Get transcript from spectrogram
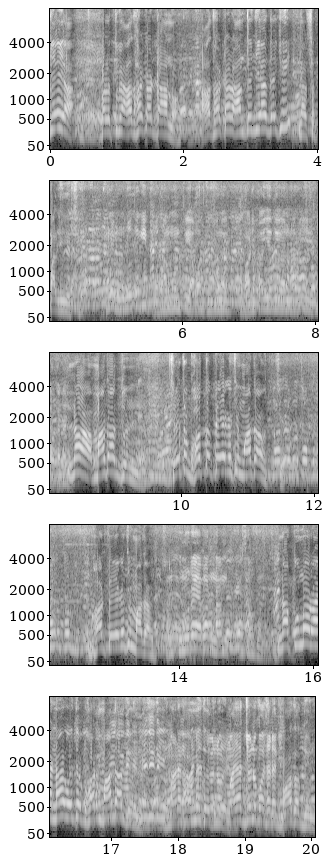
দিয়ে বলে, তুমি আধার কার্ডটা আনো। আধার কার্ড আনতে গিয়ে দেখি, না, সে পালিয়েছে মানে মূলত কি প্রধানমন্ত্রী আবাস যোজনার বাড়ি পাইয়ে দেওয়ার নামে এই টাকাটা না মাজার জন্যে। সে তো ঘর তো পেয়ে গেছি মাজা হচ্ছে। ঘর পেয়ে গেছি মাজা হচ্ছে। মানে পুনরায় আবার নাম আসার জন্য? না পুনরায় নয় ওই যে ঘর মাজার জন্য। মানে মাজার জন্য পয়সাটা মাজার জন্য।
